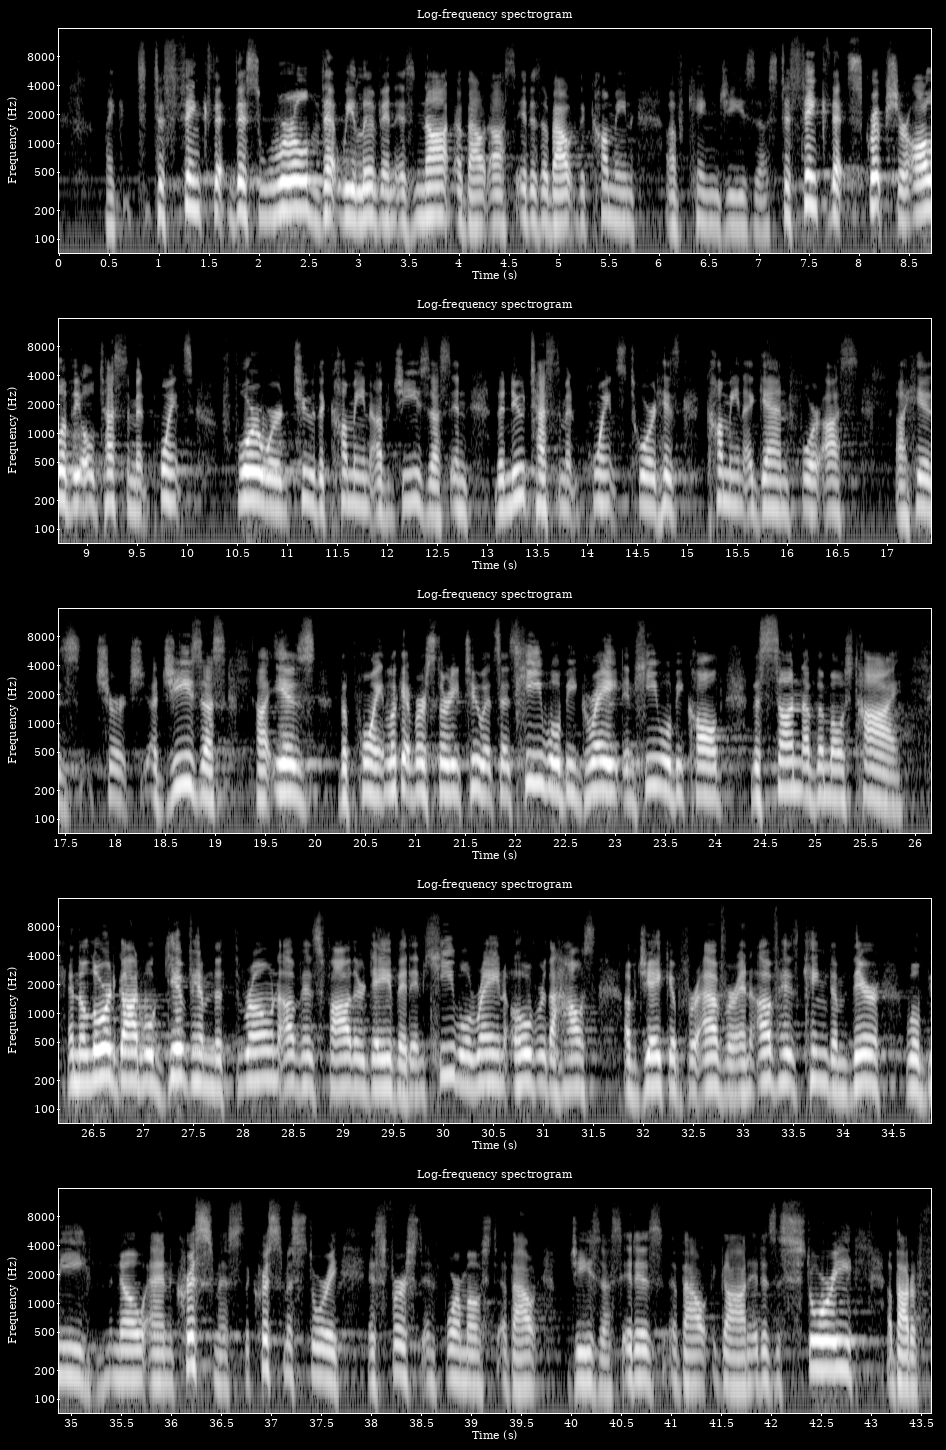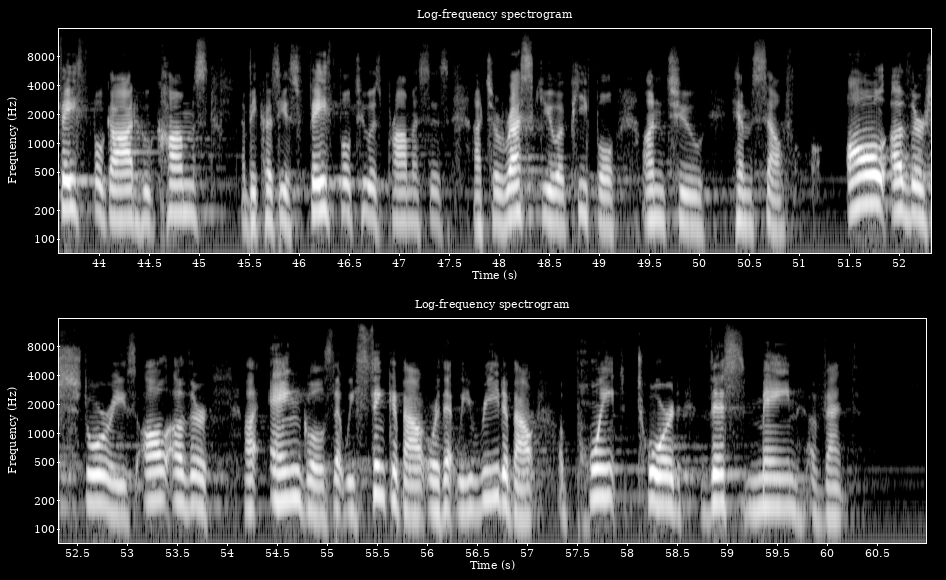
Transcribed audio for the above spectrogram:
Like t- to think that this world that we live in is not about us, it is about the coming of King Jesus. To think that Scripture, all of the Old Testament, points forward to the coming of Jesus, and the New Testament points toward his coming again for us. Uh, his church. Uh, Jesus uh, is the point. Look at verse 32. It says, He will be great and he will be called the Son of the Most High. And the Lord God will give him the throne of his father David, and he will reign over the house of Jacob forever. And of his kingdom there will be no end. Christmas, the Christmas story, is first and foremost about Jesus. It is about God. It is a story about a faithful God who comes because he is faithful to his promises uh, to rescue a people unto himself all other stories, all other uh, angles that we think about or that we read about point toward this main event.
